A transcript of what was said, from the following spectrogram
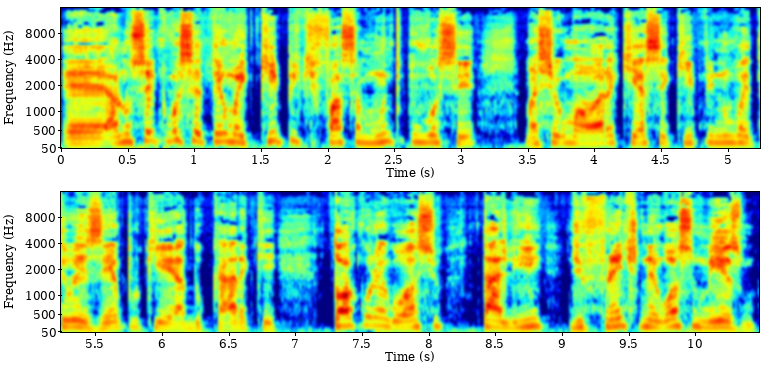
é, a não ser que você tenha uma equipe que faça muito por você, mas chega uma hora que essa equipe não vai ter o exemplo que é a do cara que toca o negócio, tá ali de frente do negócio mesmo.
